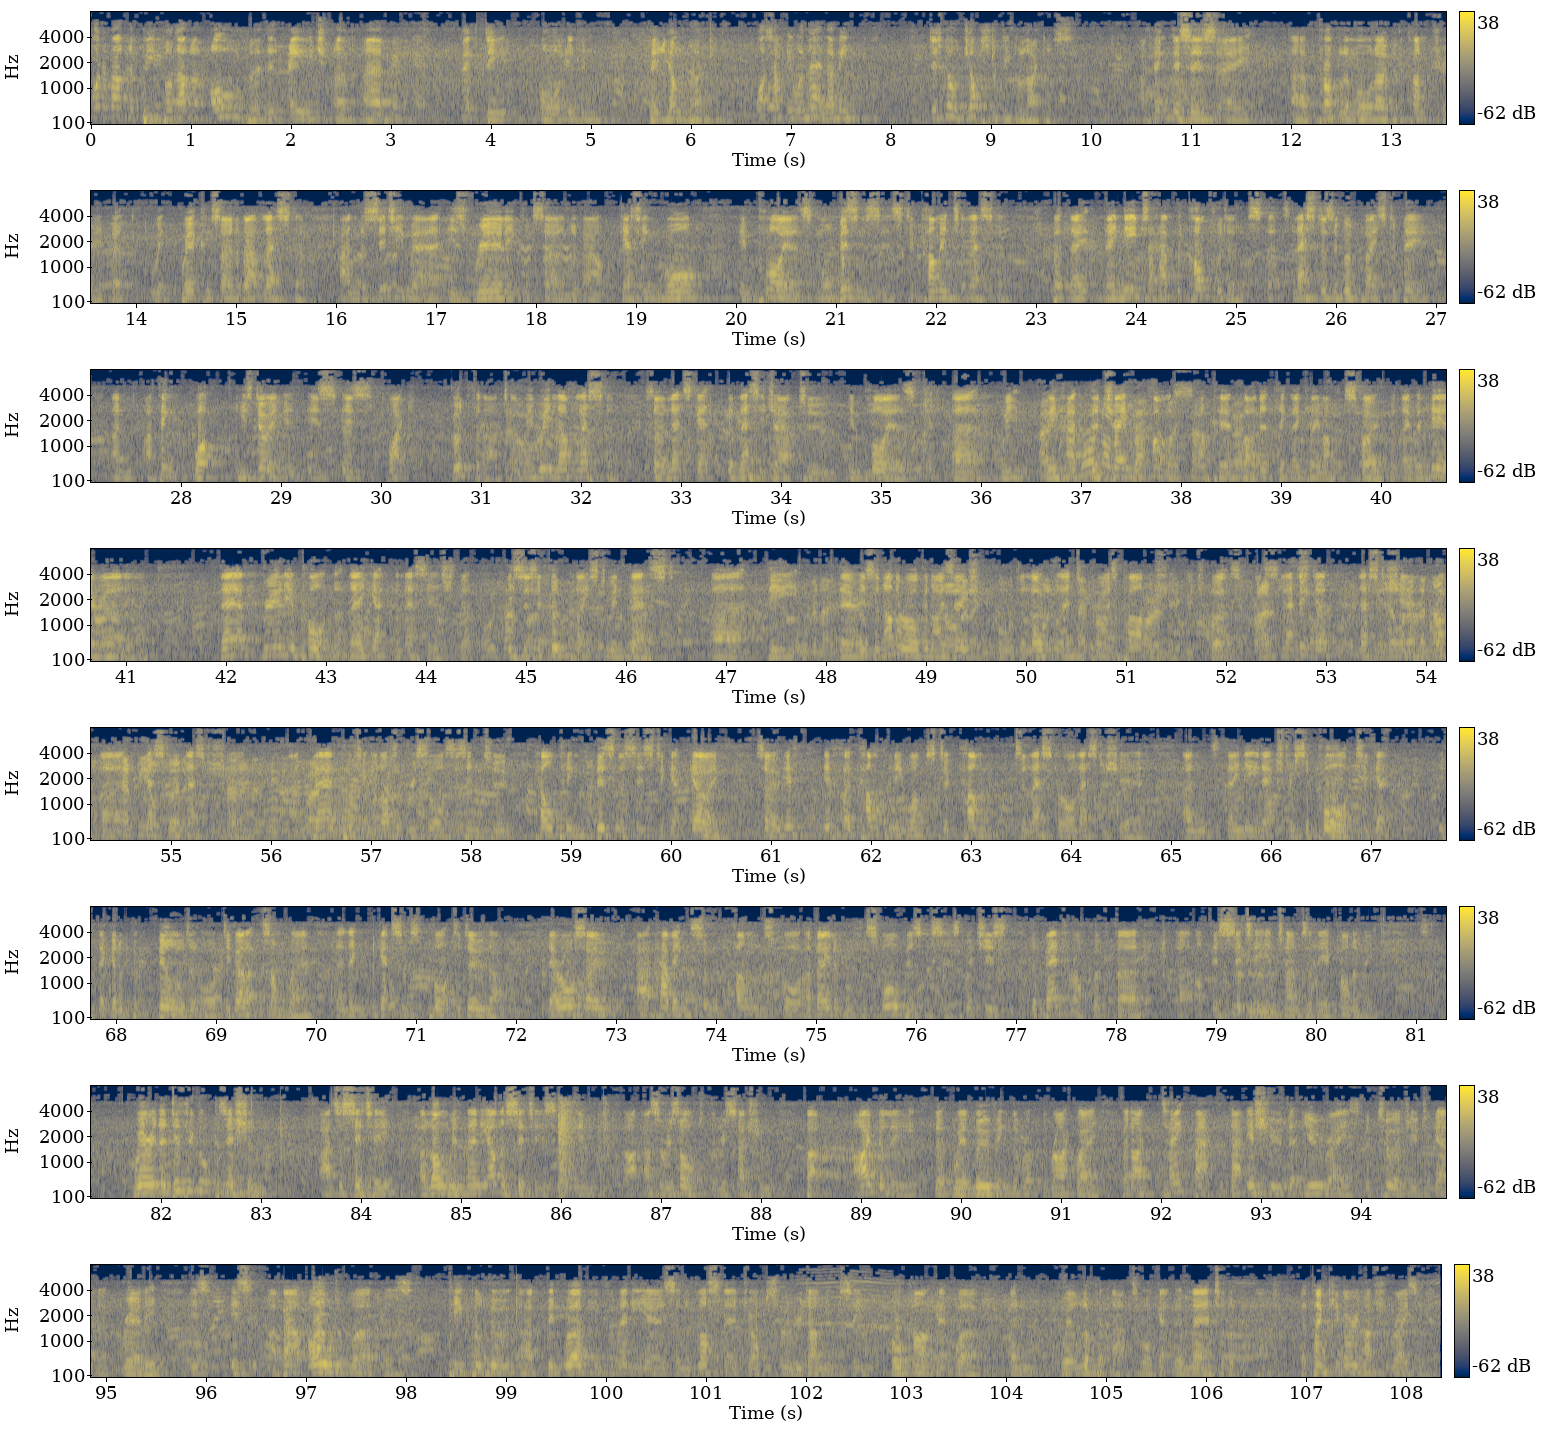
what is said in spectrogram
What about the people that are over the age of um, 50 or even a bit younger? What's happening with them? I mean, there's no jobs for people like us. I think this is a, a problem all over the country, but we, we're concerned about Leicester. And the city mayor is really concerned about getting more employers, more businesses to come into Leicester. But they, they need to have the confidence that Leicester's a good place to be. And I think what he's doing is, is quite good for that. I mean, we love Leicester, so let's get the message out to employers. Uh, we, we had the Chamber of Commerce up here, well, I didn't think they came up and spoke, but they were here earlier. They're really important that they get the message that this is a good place to invest. Uh, the, there is another organisation called the Local Enterprise Partnership, which works across Leicester, Leicestershire, and, uh, Leicester and Leicestershire, and they're putting a lot of resources into helping businesses to get going. So if, if a company wants to come to Leicester or Leicestershire and they need extra support to get if they're going to build or develop somewhere, then they can get some support to do that. They're also uh, having some funds for available for small businesses, which is the bedrock of, uh, of this city in terms of the economy. We're in a difficult position as a city, along with many other cities in, uh, as a result of the recession, but I believe that we're moving the, the, right way. But I take back that issue that you raised, the two of you together, really, is, is about older workers, people who have been working for many years and have lost their jobs through redundancy or can't get work. And we'll look at that, or get the mayor to look at that. But thank you very much for raising it.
